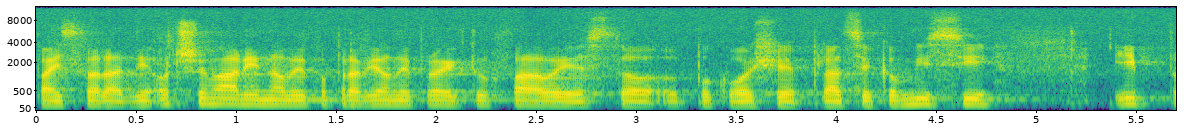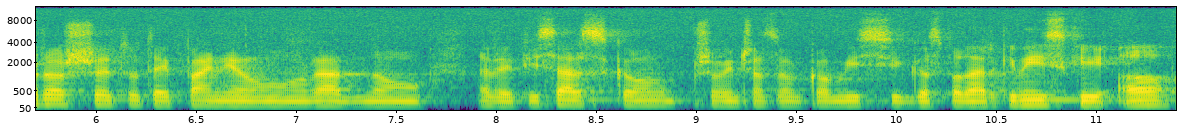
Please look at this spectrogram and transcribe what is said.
państwa radni otrzymali nowy, poprawiony projekt uchwały. Jest to pokłosie pracy komisji. I proszę tutaj panią radną Ewę Pisarską, przewodniczącą Komisji Gospodarki Miejskiej o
